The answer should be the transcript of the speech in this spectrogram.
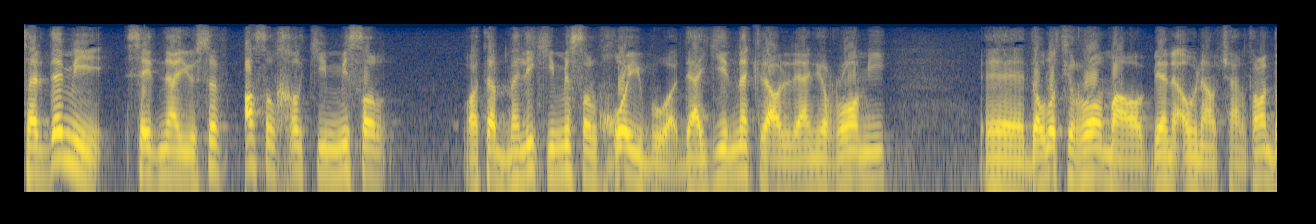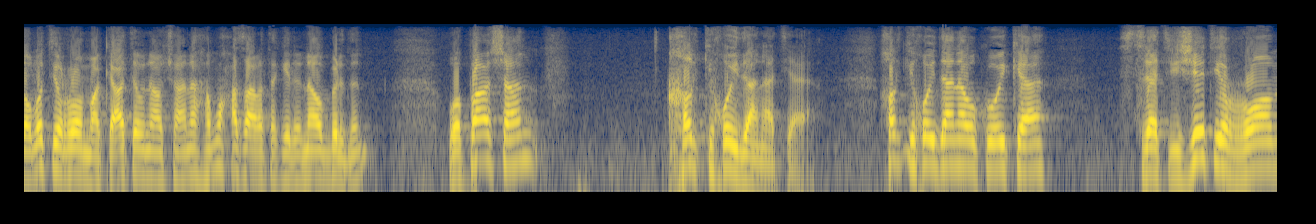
سەردەمی سیدنا یوسف ملیکی مصر خوی واتە مەلیکی میسڵ خۆی بووە داگیر نەکراوە لە لایانی ڕۆمی اه، دەوڵەتی ڕۆماوە بێنە طبعا دولتی روما که ڕۆما کاتەوە ناوچانە هەموو حزارەتەکەی لە ناو بردن و پاشان خەڵکی خۆی داناتیایە خەڵکی خۆی داناوە کۆی کە استراتیژێتی ڕۆم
